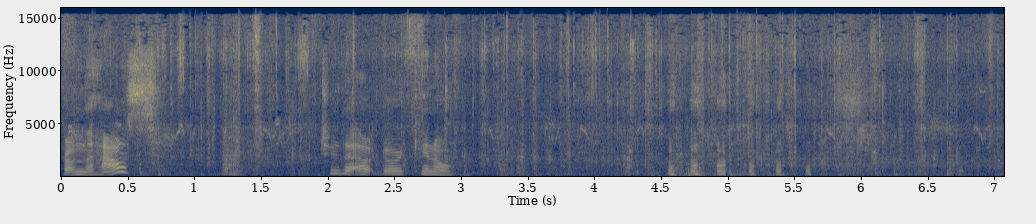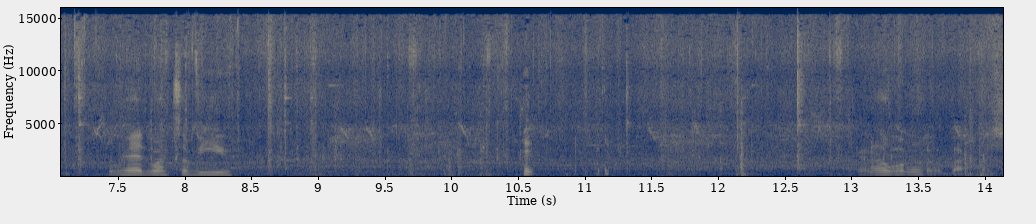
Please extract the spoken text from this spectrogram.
from the house to the outdoor kennel. Red wants a view. Gotta Oh, go up well. to the backwards.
